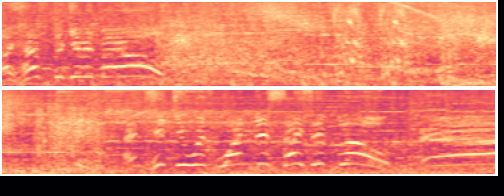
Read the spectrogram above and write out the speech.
I have to give it my all! And hit you with one decisive blow!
